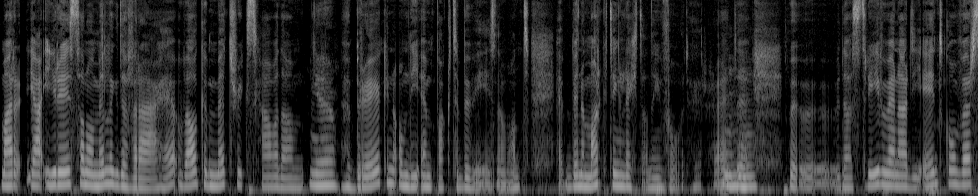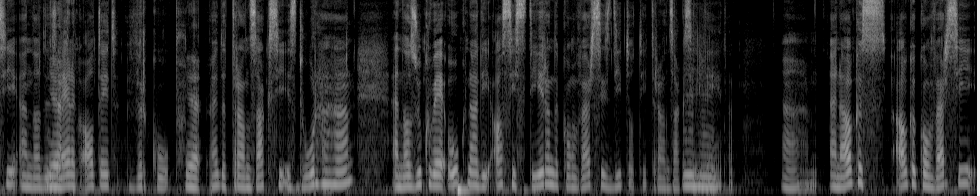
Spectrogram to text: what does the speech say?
Maar ja, hier is dan onmiddellijk de vraag, hè, welke metrics gaan we dan Ja. gebruiken om die impact te bewijzen. Want hè, binnen marketing ligt dat eenvoudiger. Hè. De, Mhm. we, we- daar streven wij naar die eindconversie en dat is Ja. eigenlijk altijd verkoop. Hè, De transactie is doorgegaan en dan zoeken wij ook naar die assisterende conversies die tot die transactie Mhm. leiden. Ehm, en elke, elke conversie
